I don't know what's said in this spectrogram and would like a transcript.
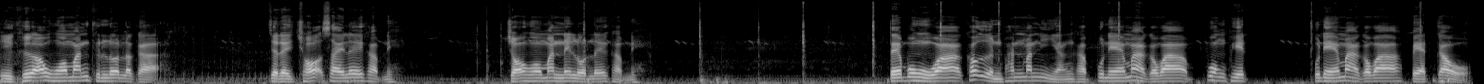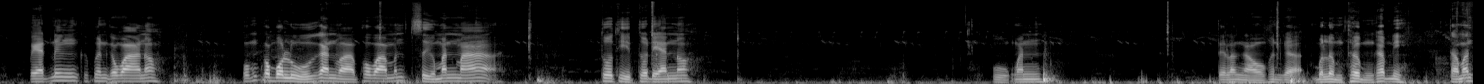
นี่คือเอาหัวมันขึ้นรถแล้วก็จะได้เฉาะใส่เลยครับนี่เฉาะหัวมันในรถเลยครับนี่แต่บ่ฮู้ว่าเขาเอิ่นพันมันอีหยังครับ ผู้แหน่มากก็ว่าพ่วงเพชรผู้แหน่มากก็ว่าแปดเก้า แปดหนึ่งเพิ่นก็ว่าเนาะผมก็บ่รู้คือกันว่า เพราะว่ามันสื่อมันมาตัวถีบตัวแดนเนาะปลูกมัน แต่ละเงาเพิ่นก็บ่เริ่มเทิมครับนี่ถ้ามัน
